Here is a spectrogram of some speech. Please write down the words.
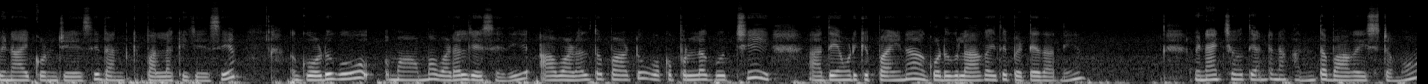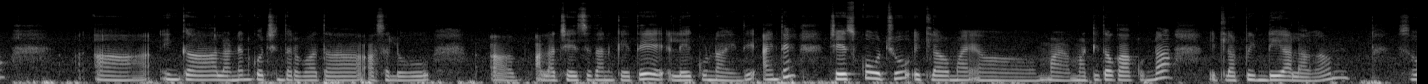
వినాయకుడిని చేసి దానికి పల్లకి చేసి గొడుగు మా అమ్మ వడలు చేసేది. ఆ వడలతో పాటు ఒక పుల్ల గుచ్చి ఆ దేవుడికి పైన గొడుగులాగా అయితే పెట్టేదాన్ని. వినాయక చవితి అంటే నాకు అంత బాగా ఇష్టము. ఇంకా లండన్కి వచ్చిన తర్వాత అసలు అలా చేసేదానికైతే లేకుండా అయింది. అయితే చేసుకోవచ్చు ఇట్లా మట్టితో కాకుండా ఇట్లా పిండి అలాగా. సో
